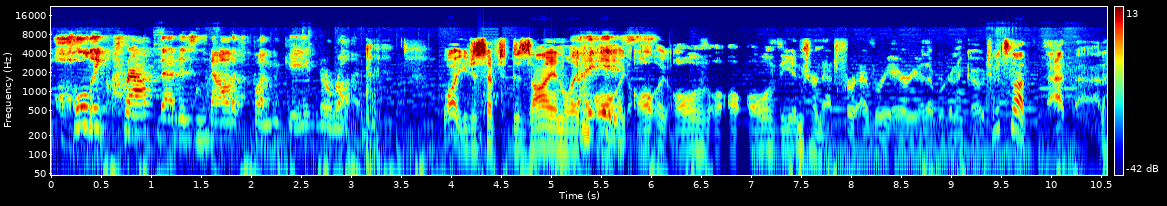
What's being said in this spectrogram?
holy crap, that is not a fun game to run. Well, you just have to design like all like all like all of all, all of the internet for every area that we're gonna go to. It's not that bad.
